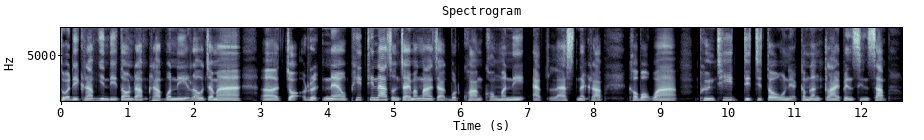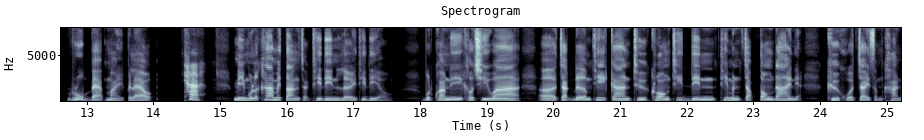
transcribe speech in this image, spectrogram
สวัสดีครับ ยินดีต้อนรับครับ วันนี้เราจะมาเอ่อเจาะลึกแนวพิษที่น่าสนใจมาก ๆ จากบทความของ Money Atlas นะครับ เขาบอกว่าพื้นที่ดิจิทัลเนี่ยกำลังกลายเป็นสินทรัพย์ รูปแบบใหม่ไปแล้ว ค่ะ มีมูลค่าไม่ต่างจากที่ดินเลยที่เดียว บทความนี้เขาชี้ว่าเอ่อจากเดิมที่การถือครองที่ดินที่มันจับต้องได้เนี่ยคือหัวใจสำคัญ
